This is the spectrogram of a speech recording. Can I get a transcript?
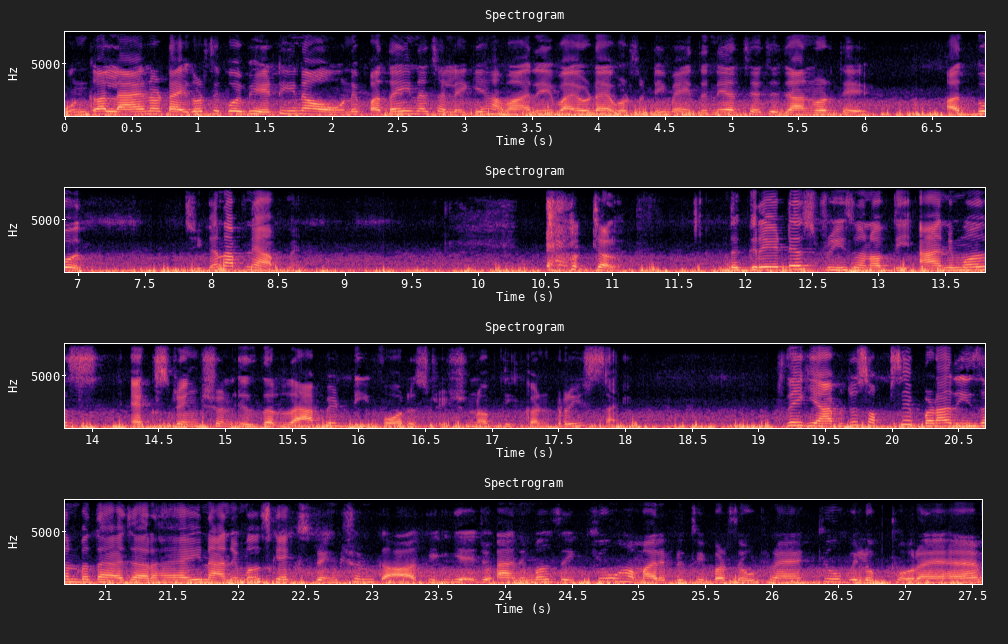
उनका लायन और टाइगर से कोई भेंट ही ना हो, उन्हें पता ही ना चले कि हमारे बायोडाइवर्सिटी में इतने अच्छे अच्छे जानवर थे। अद्भुत। ठीक है ना अपने आप में? चलो। Greatest reason of the animals extinction is the rapid deforestation of the countryside तो देखिए यहाँ पे जो सबसे बड़ा रीज़न बताया जा रहा है इन एनिमल्स के एक्सटेंशन का कि ये जो एनिमल्स है, क्यों हमारे पृथ्वी पर से उठ रहे हैं, क्यों विलुप्त हो रहे हैं,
